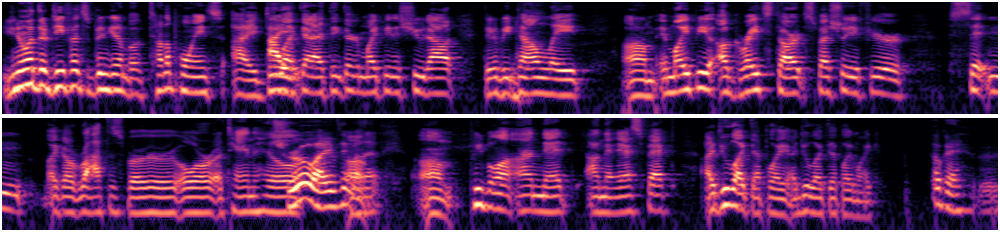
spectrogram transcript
You know what? Their defense has been getting a ton of points. I do I- like that. I think there might be in a shootout. They're going to be down late. Um, it might be a great start, especially if you're sitting like a Roethlisberger or a Tannehill. True, I didn't think about Um, that. Um, people on- on that on that aspect. I do like that play. I do like that play, Mike. Okay, uh,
